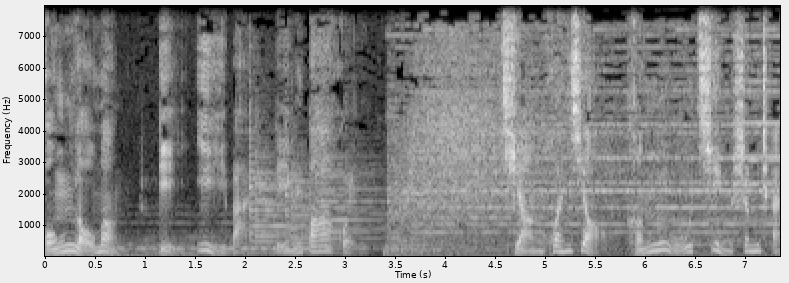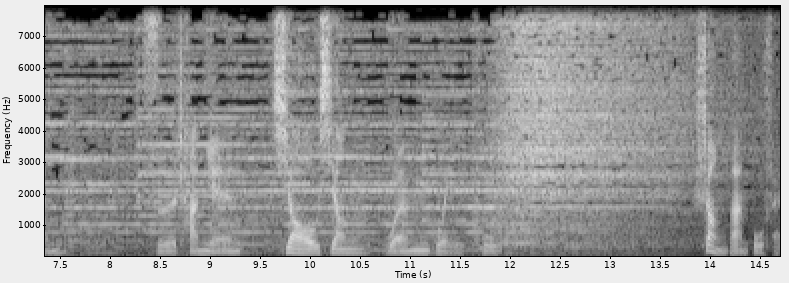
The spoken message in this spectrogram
红楼梦》第一百零八回：抢欢笑，横无庆生辰；死缠绵，潇湘闻鬼哭。上半部分。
